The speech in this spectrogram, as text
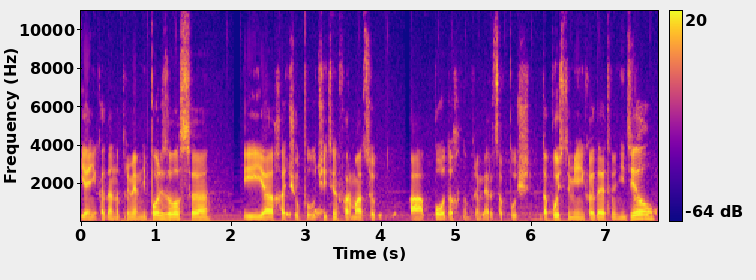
Я никогда, например, не пользовался, и я хочу получить информацию о подах, например, запущенных. Допустим, я никогда этого не делал,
